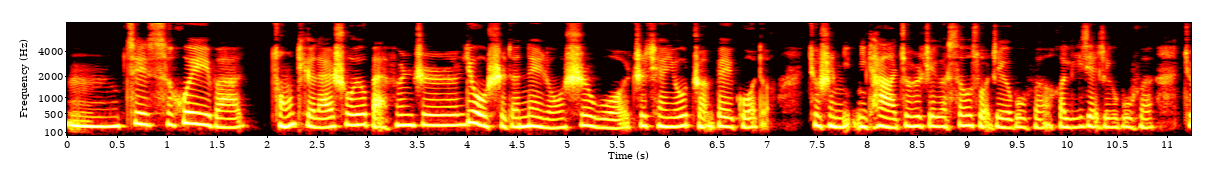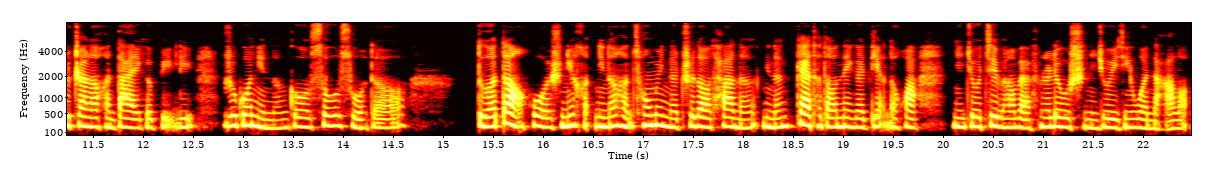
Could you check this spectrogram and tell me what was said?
嗯，这次会议吧，总体来说有百分之六十的内容是我之前有准备过的，就是你你看啊，就是这个搜索这个部分和理解这个部分就占了很大一个比例。如果你能够搜索的得当，或者是你很你能很聪明的知道他能你能 get 到那个点的话，你就基本上百分之六十你就已经稳拿了。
